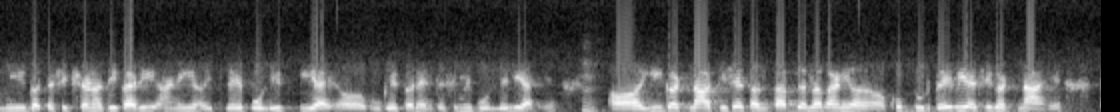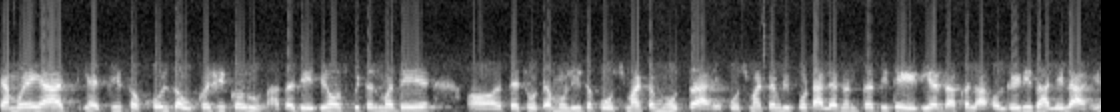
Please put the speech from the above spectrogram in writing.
मी गटशिक्षण अधिकारी आणि इथले police P I Ghuge sir यांच्याशी मी बोललेली आहे. हं. घटना अतिशय संतापजनक आणि खूप दुर्दैवी अशी घटना आहे. त्यामुळे ह्या ह्याची सखोल चौकशी करून आता जे जे हॉस्पिटलमध्ये त्या छोट्या मुलीचं पोस्टमार्टम होतं आहे पोस्टमार्टम रिपोर्ट आल्यानंतर तिथे एडीआर दाखल ऑलरेडी झालेला आहे.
